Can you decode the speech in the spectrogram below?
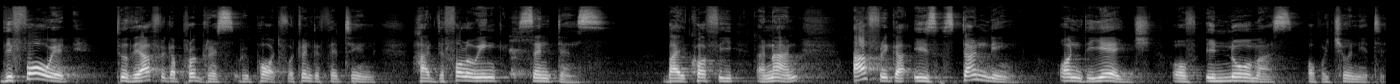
The forward to the Africa Progress Report for 2013 had the following sentence by Kofi Annan Africa is standing on the edge of enormous opportunity.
